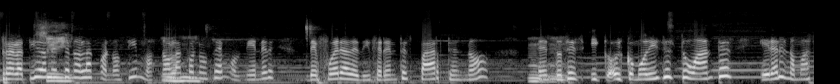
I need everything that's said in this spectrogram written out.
Relativamente no la conocimos, no la conocemos, viene de fuera, de diferentes partes, ¿no? Entonces, y, como dices tú antes, era el nomás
